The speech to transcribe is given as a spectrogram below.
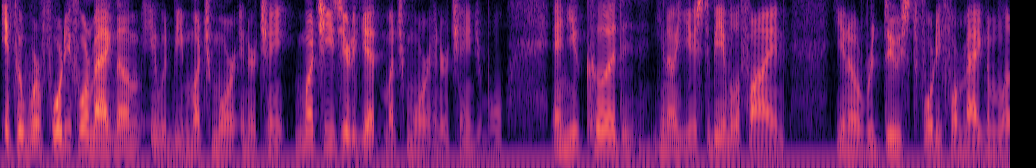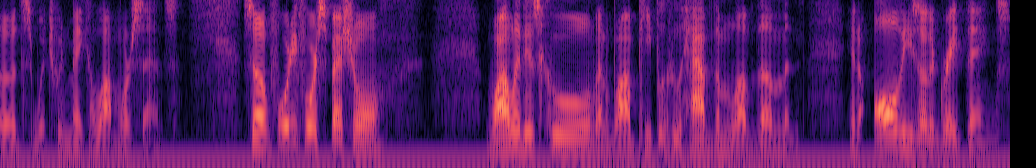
if it were 44 Magnum, it would be much more interchange, much easier to get, much more interchangeable, and you could, you know, used to be able to find, you know, reduced 44 Magnum loads, which would make a lot more sense. So 44 Special, while it is cool, and while people who have them love them, and and all these other great things.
